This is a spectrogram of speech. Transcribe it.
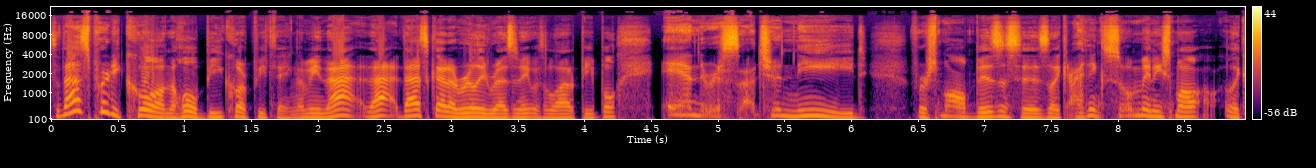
So that's pretty cool on the whole B Corp thing. I mean, that that that's got to really resonate with a lot of people. And there is such a need for small businesses. Like I think so many small like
